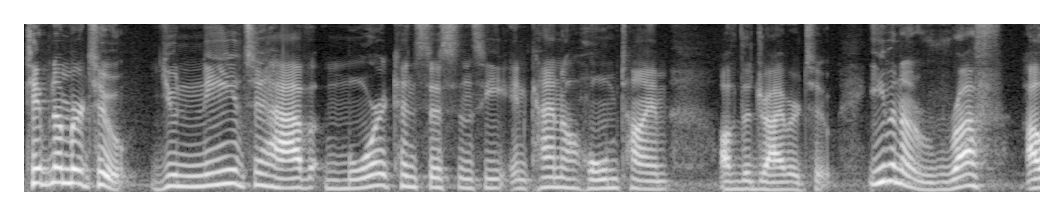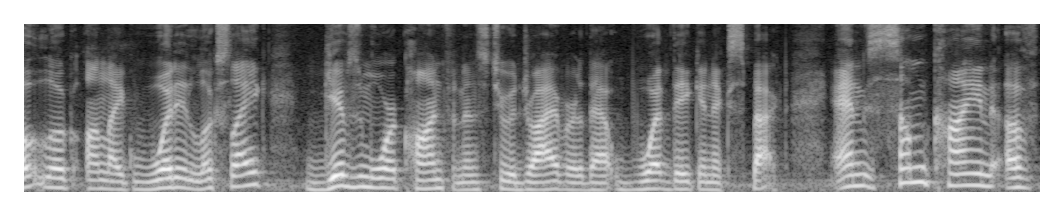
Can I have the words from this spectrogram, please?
Tip number two, you need to have more consistency in kind of home time of the driver too. Even a rough outlook on like what it looks like gives more confidence to a driver that what they can expect. And some kind of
